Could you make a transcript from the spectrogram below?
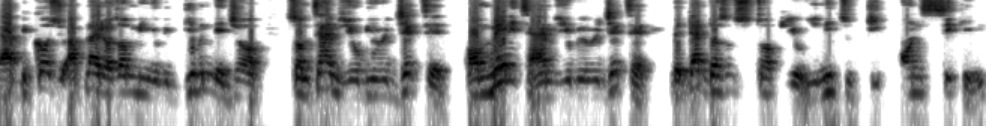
That because you apply does not mean you'll be given the job. Sometimes you'll be rejected or many times you'll be rejected, but that doesn't stop you. You need to keep on seeking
